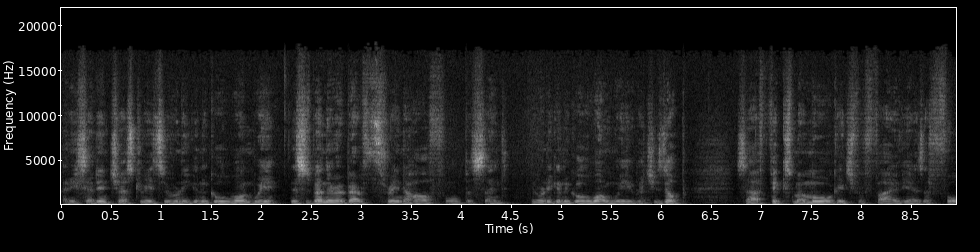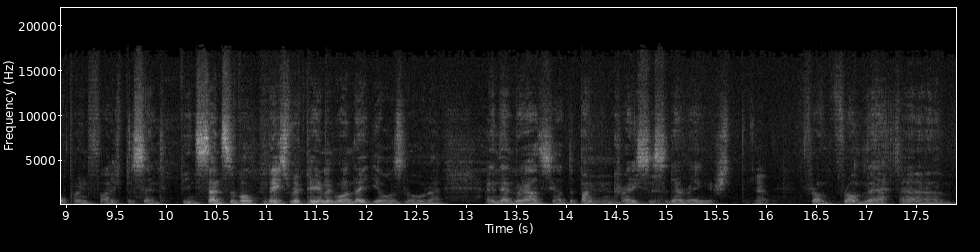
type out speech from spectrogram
and he said interest rates are only going to go one way. This is when they were about three and a half, four percent. They're only going to go one way, which is up. So I fixed my mortgage for five years at four point five percent. Being sensible, nice repayment one like yours, Laura, and then we obviously had the banking Mm. crisis Yeah. and everything Yeah. from from there. Um,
